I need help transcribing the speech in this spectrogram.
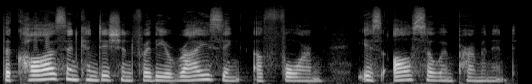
The cause and condition for the arising of form is also impermanent.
